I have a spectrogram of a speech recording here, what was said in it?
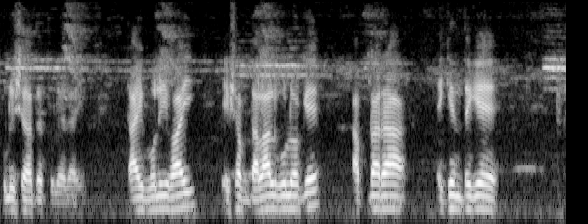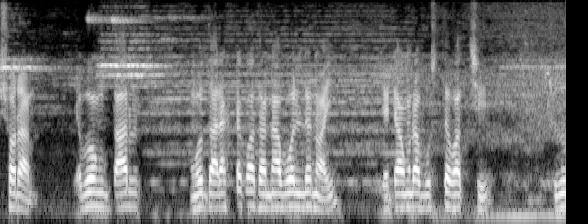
পুলিশের হাতে তুলে দেয়। তাই বলি ভাই, এসব দালালগুলোকে আপনারা এখান থেকে সরান এবং তার মধ্যে আর একটা কথা না বললে নয়, যেটা আমরা বুঝতে পারছি। শুধু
